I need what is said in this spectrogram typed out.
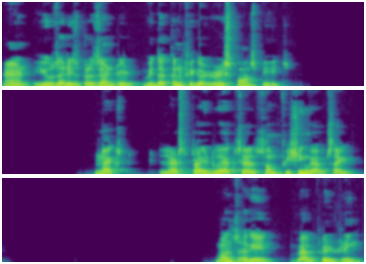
and user is presented with the configured response page. Next, let's try to access some phishing website. Once again, web filtering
